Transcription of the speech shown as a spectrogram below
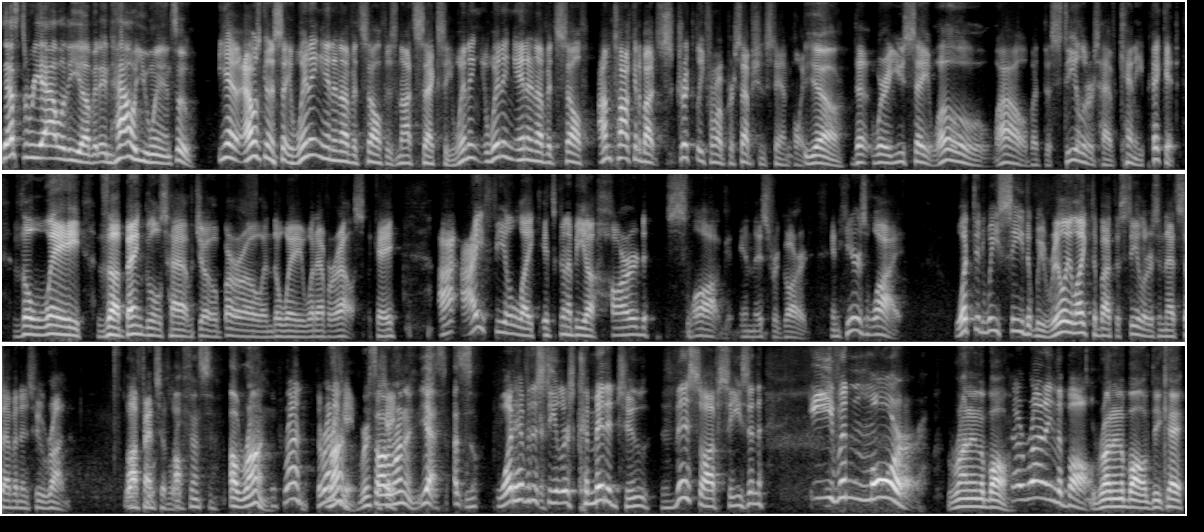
that's the reality of it, and how you win too. Yeah, I was going to say winning in and of itself is not sexy. Winning, winning in and of itself, I'm talking about strictly from a perception standpoint. Yeah, that where you say, "Whoa, wow!" But the Steelers have Kenny Pickett the way the Bengals have Joe Burrow and the way whatever else. Okay, I, I feel like it's going to be a hard slog in this regard, and here's why. What did we see that we really liked about the Steelers in that seven and two run offensively? offensive, a run, run the running run. game. We saw Okay. running. Yes, What have the Steelers committed to this offseason even more? running the ball, They're running the ball. running the ball. DK,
